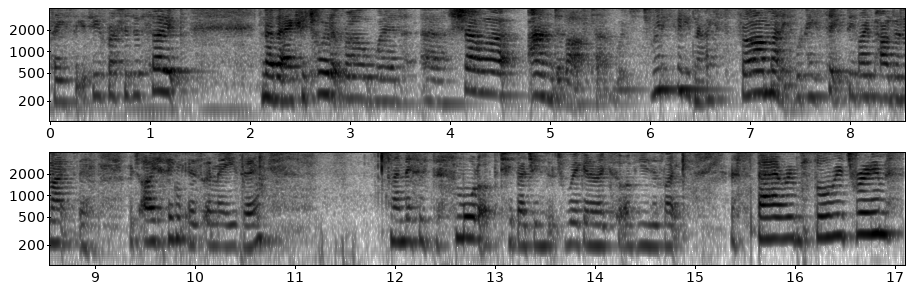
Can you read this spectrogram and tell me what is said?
place to put your toothbrushes with soap. Another extra toilet roll with a shower and a bathtub, which is really, really nice. For our money, we pay £65 a night for this, which I think is amazing. And then this is the smaller of the two bedrooms, which we're gonna like sort of use as like a spare room storage room.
